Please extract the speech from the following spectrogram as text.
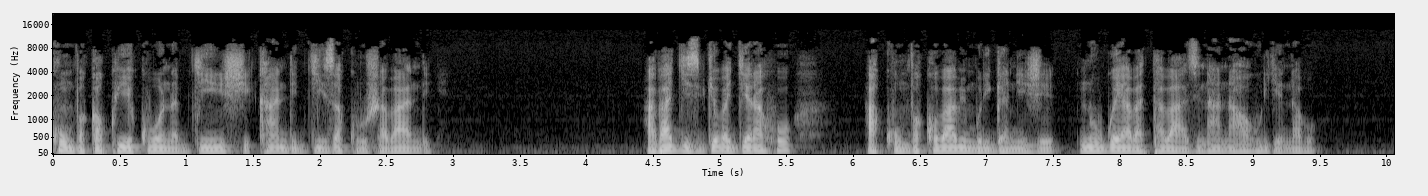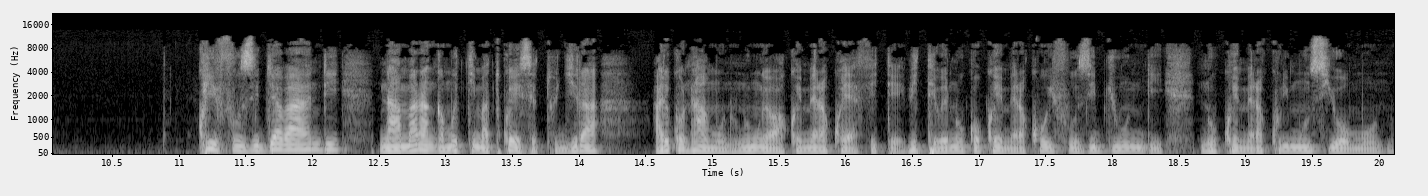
Kumva ko akwiye kubona byinshi kandi byiza kurusha abandi. Abagize ibyo bageraho akumva ko babimuriganije nubwo yaba atabazi nta n'aho ahuriye nabo. Kwifuza iby'abandi ni amarangamutima twese tugira ariko nta muntu n'umwe wakwemera ko ayafite bitewe n'uko kwemera ko wifuza iby'undi ni ukwemera ko uri munsi y'uwo muntu.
